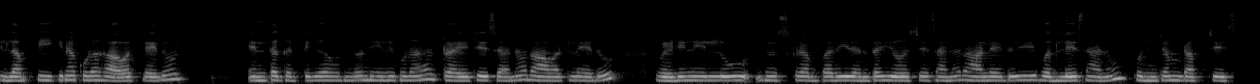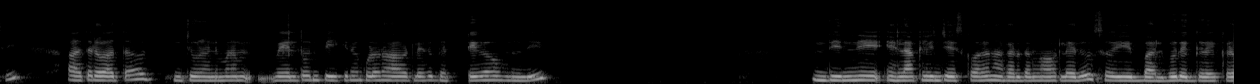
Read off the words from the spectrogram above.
ఇలా పీకినా కూడా రావట్లేదు. ఎంత గట్టిగా ఉందో దీన్ని కూడా ట్రై చేశాను రావట్లేదు. వేడి నీళ్ళు స్క్రబ్బర్ ఇదంతా యూజ్ చేశాను రాలేదు. వదిలేసాను కొంచెం రబ్ చేసి. ఆ తర్వాత చూడండి మనం వేలుతో పీకినా కూడా రావట్లేదు గట్టిగా ఉంది. దీన్ని ఎలా క్లీన్ చేసుకోవాలో నాకు అర్థం కావట్లేదు. సో ఈ బల్బు దగ్గర ఇక్కడ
